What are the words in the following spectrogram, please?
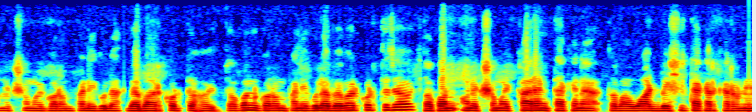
অনেক সময় গরম পানিগুলা ব্যবহার করতে হয়। যখন গরম পানিগুলা ব্যবহার করতে যাও, তখন অনেক সময় কারেন্ট থাকে না অথবা ওয়াট বেশি থাকার কারণে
